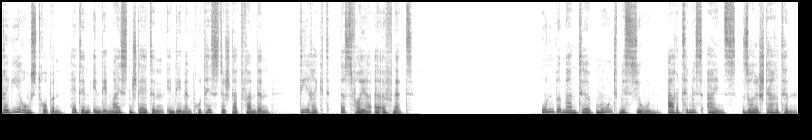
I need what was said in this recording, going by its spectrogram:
Regierungstruppen hätten in den meisten Städten, in denen Proteste stattfanden, direkt das Feuer eröffnet. Unbemannte Mondmission Artemis I soll starten.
